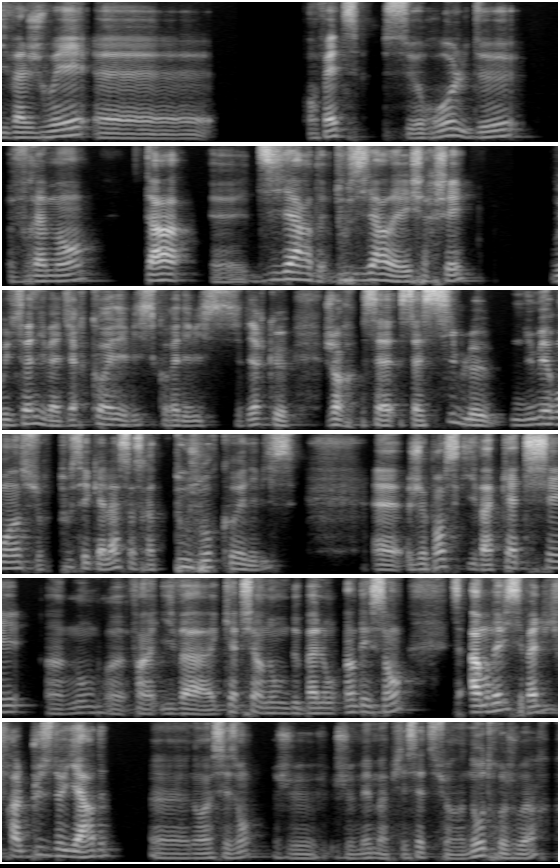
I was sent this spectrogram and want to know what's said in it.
il va jouer euh, en fait ce rôle de vraiment, tu as 10 yards, 12 yards à aller chercher. Wilson, il va dire Corey Davis, Corey Davis. C'est-à-dire que genre, sa, sa cible numéro un sur tous ces cas-là, ça sera toujours Corey Davis. Euh, je pense qu'il va catcher un nombre, enfin, il va catcher un nombre de ballons indécent. À mon avis, c'est pas lui qui fera le plus de yards euh, dans la saison. Je, je mets ma piécette sur un autre joueur.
